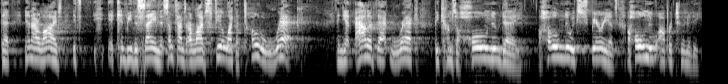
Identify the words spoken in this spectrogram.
That in our lives, it's, it can be the same, that sometimes our lives feel like a total wreck. And yet out of that wreck becomes a whole new day a whole new experience, a whole new opportunity.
